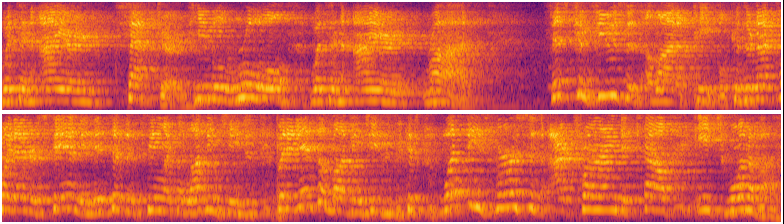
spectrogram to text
with an iron scepter. He will rule with an iron rod. This confuses a lot of people because they're not quite understanding. This doesn't seem like the loving Jesus, but it is a loving Jesus because what these verses are trying to tell each one of us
